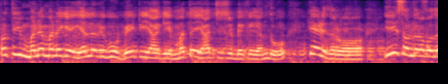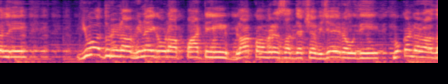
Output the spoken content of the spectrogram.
ಪ್ರತಿ ಮನೆ ಮನೆಗೆ ಎಲ್ಲರಿಗೂ ಭೇಟಿಯಾಗಿ ಮತ ಯಾಚಿಸಬೇಕು ಎಂದು ಹೇಳಿದರು. ಈ ಸಂದರ್ಭದಲ್ಲಿ ಯುವ ದುರಿನ ವಿನಯ್ ಗೌಡ ಪಾಟೀಲ್, ಬ್ಲಾಕ್ ಕಾಂಗ್ರೆಸ್ ಅಧ್ಯಕ್ಷ ವಿಜಯ್ ರೌದಿ, ಮುಖಂಡರಾದ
